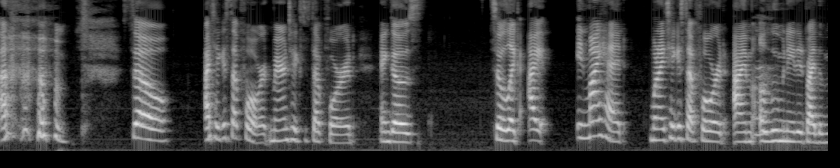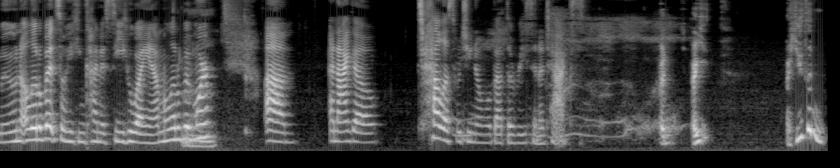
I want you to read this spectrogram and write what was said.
Um, so I take a step forward. Marin takes a step forward and goes. So like I in my head when I take a step forward, I'm illuminated by the moon a little bit, so he can kind of see who I am a little bit more. Um, and I go, "Tell us what you know about the recent attacks." Are, are you? Are you the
